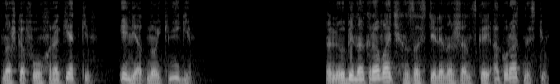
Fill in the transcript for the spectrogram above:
на шкафу ракетки и ни одной книги. Любина кровать застелена женской аккуратностью.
